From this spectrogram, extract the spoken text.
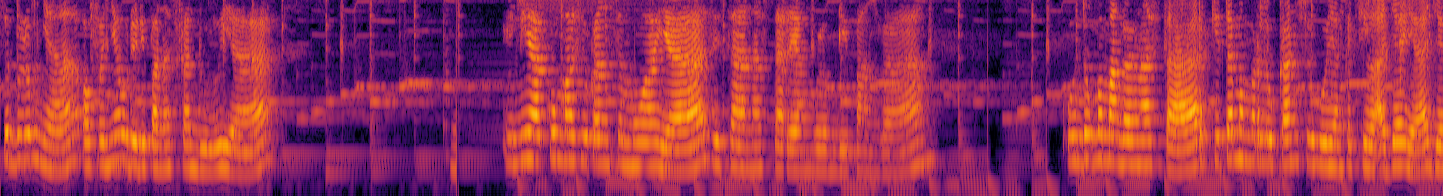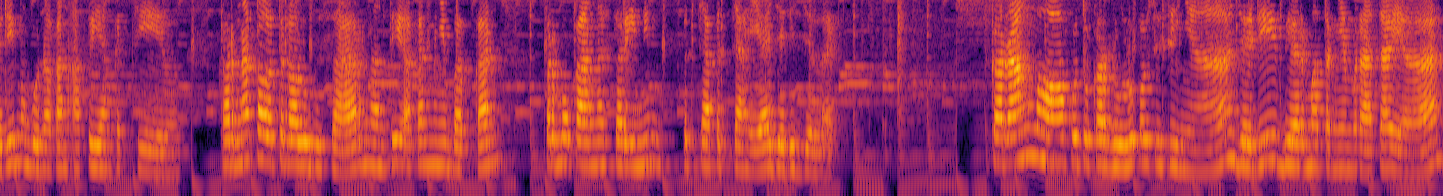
Sebelumnya, ovennya udah dipanaskan dulu ya. Ini aku masukkan semua ya, sisa nastar yang belum dipanggang. Untuk memanggang nastar, kita memerlukan suhu yang kecil aja ya, jadi menggunakan api yang kecil. Karena kalau terlalu besar, nanti akan menyebabkan permukaan nastar ini pecah-pecah ya, jadi jelek. Sekarang mau aku tukar dulu posisinya, jadi biar matangnya merata ya.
